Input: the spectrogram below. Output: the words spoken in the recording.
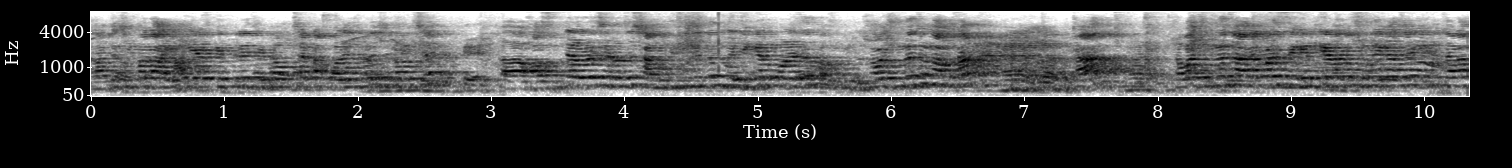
নাকাশিপাড়া আইটিআর ক্ষেত্রে যেটা হচ্ছে একটা কলেজ রয়েছে সেটা হচ্ছে হসপিটাল রয়েছে সেটা হচ্ছে শান্তিনিকেতন মেডিকেল কলেজের হসপিটাল সবাই শুনেছো নামটা? হ্যাঁ সবাই শুনেছো আগেবারে সেকেন্ড ইয়ার শুনে গেছে কিন্তু যারা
